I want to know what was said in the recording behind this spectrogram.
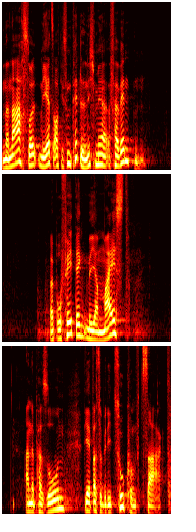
Und danach sollten wir jetzt auch diesen Titel nicht mehr verwenden. Bei Prophet denken wir ja meist an eine Person, die etwas über die Zukunft sagt.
